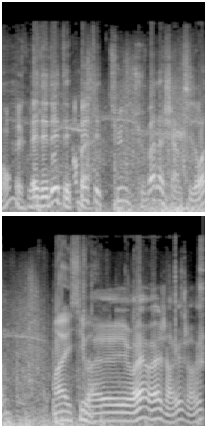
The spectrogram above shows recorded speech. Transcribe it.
Bon, bah écoute. Eh Dédé, t'es Oh, bah. pété de thunes, tu vas lâcher un petit drone Ouais, ici, ouais. Ouais, ouais, ouais, j'arrive, j'arrive.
